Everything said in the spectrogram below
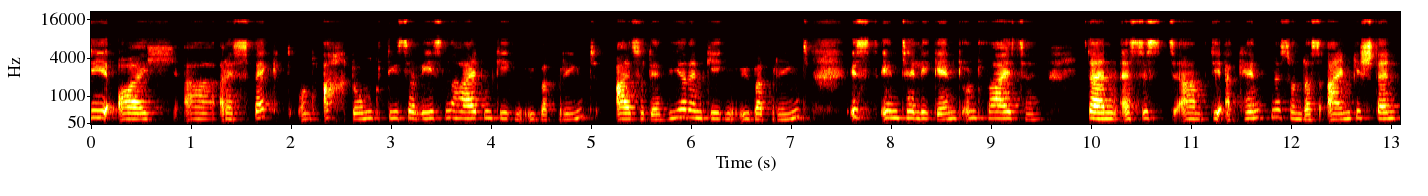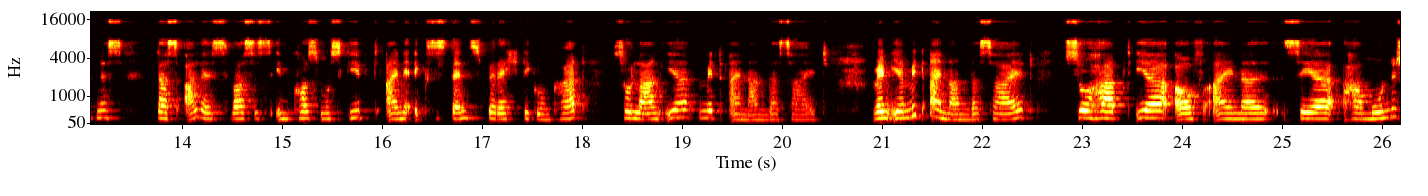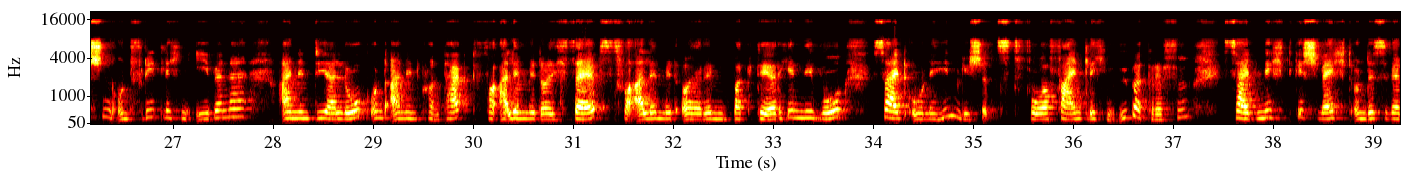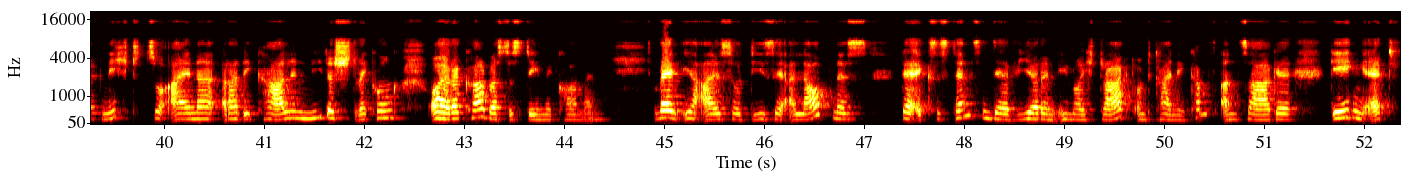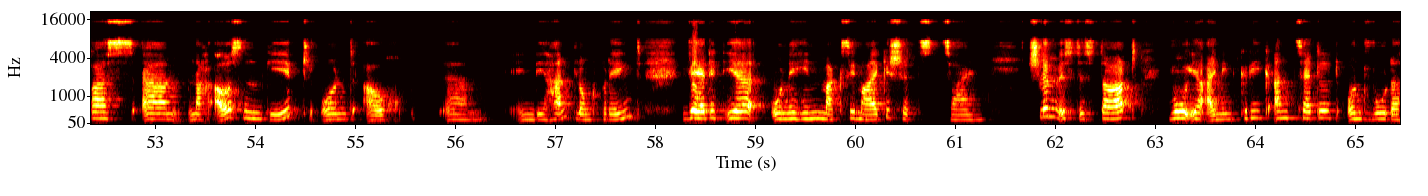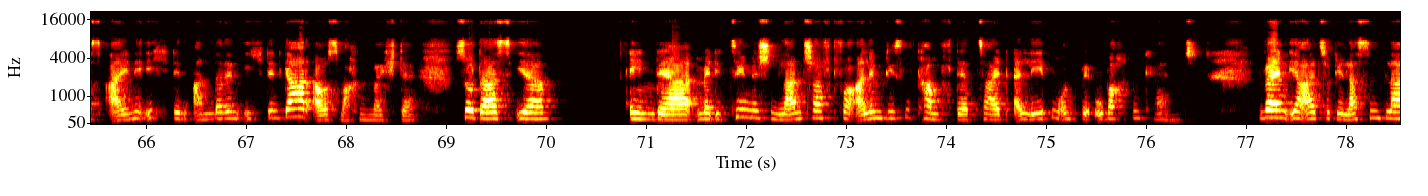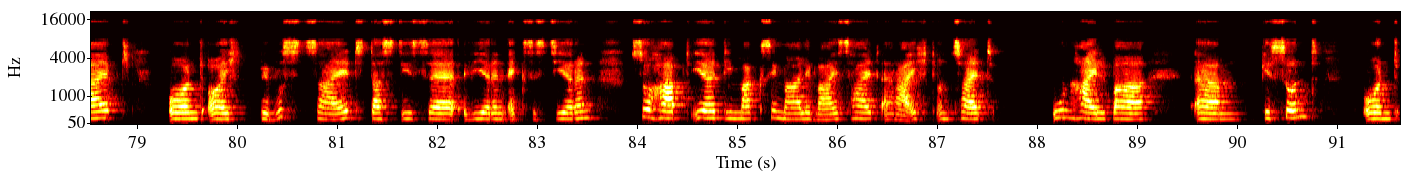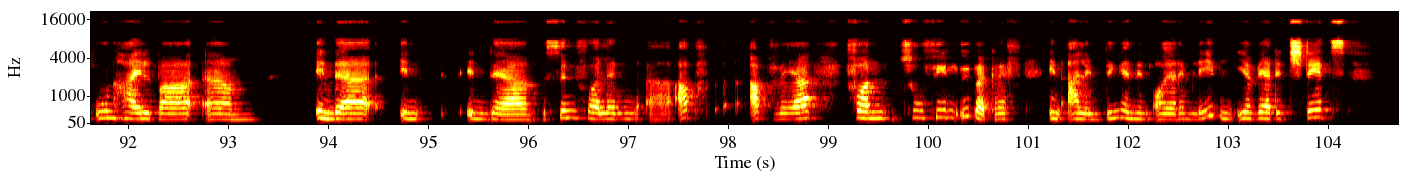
die euch äh, Respekt und Achtung dieser Wesenheiten gegenüberbringt, also der Viren gegenüberbringt, ist intelligent und weise. Denn es ist äh, die Erkenntnis und das Eingeständnis, dass alles, was es im Kosmos gibt, eine Existenzberechtigung hat, solange ihr miteinander seid. Wenn ihr miteinander seid, so habt ihr auf einer sehr harmonischen und friedlichen Ebene einen Dialog und einen Kontakt, vor allem mit euch selbst, vor allem mit eurem Bakterienniveau, seid ohnehin geschützt vor feindlichen Übergriffen, seid nicht geschwächt und es wird nicht zu einer radikalen Niederstreckung eurer Körpersysteme kommen. Wenn ihr also diese Erlaubnis der Existenzen der Viren in euch tragt und keine Kampfansage gegen etwas ähm, nach außen gebt und auch ähm, in die Handlung bringt, werdet ihr ohnehin maximal geschützt sein. Schlimm ist es dort, wo ihr einen Krieg anzettelt und wo das eine Ich dem anderen Ich den Gar ausmachen möchte, so dass ihr in der medizinischen Landschaft vor allem diesen Kampf derzeit erleben und beobachten könnt. Wenn ihr also gelassen bleibt und euch bewusst seid, dass diese Viren existieren, so habt ihr die maximale Weisheit erreicht und seid unheilbar ähm, gesund und unheilbar ähm, in, der, in, in der sinnvollen äh, Ab, Abwehr von zu viel Übergriff in allen Dingen in eurem Leben. Ihr werdet stets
